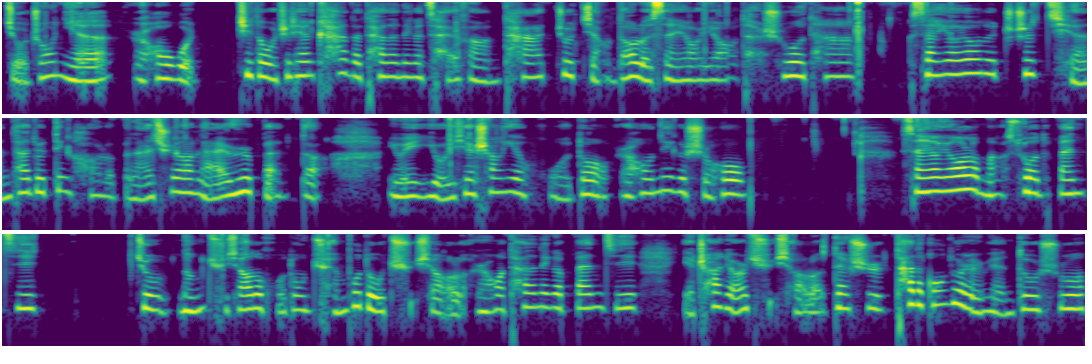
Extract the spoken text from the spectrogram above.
九周年，然后我记得我之前看的他的那个采访，他就讲到了三幺幺，他说他。三幺幺的之前他就定好了，本来是要来日本的，因为有一些商业活动。然后那个时候三幺幺了嘛，所有的班机就能取消的活动全部都取消了，然后他的那个班机也差点取消了。但是他的工作人员都说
